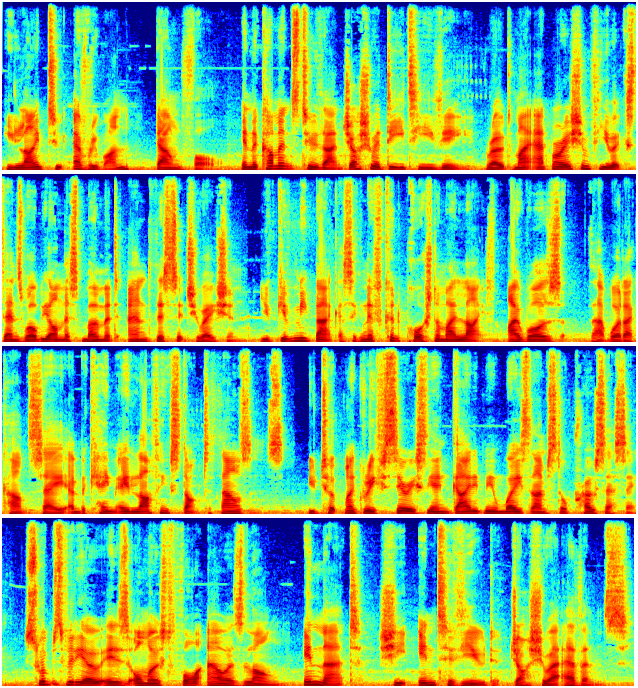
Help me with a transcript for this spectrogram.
He lied to everyone. Downfall. In the comments to that, Joshua DTV wrote, My admiration for you extends well beyond this moment and this situation. You've given me back a significant portion of my life. I was, that word I can't say, and became a laughing stock to thousands. You took my grief seriously and guided me in ways that I'm still processing. Swoop's video is almost four hours long. In that, she interviewed Joshua Evans.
